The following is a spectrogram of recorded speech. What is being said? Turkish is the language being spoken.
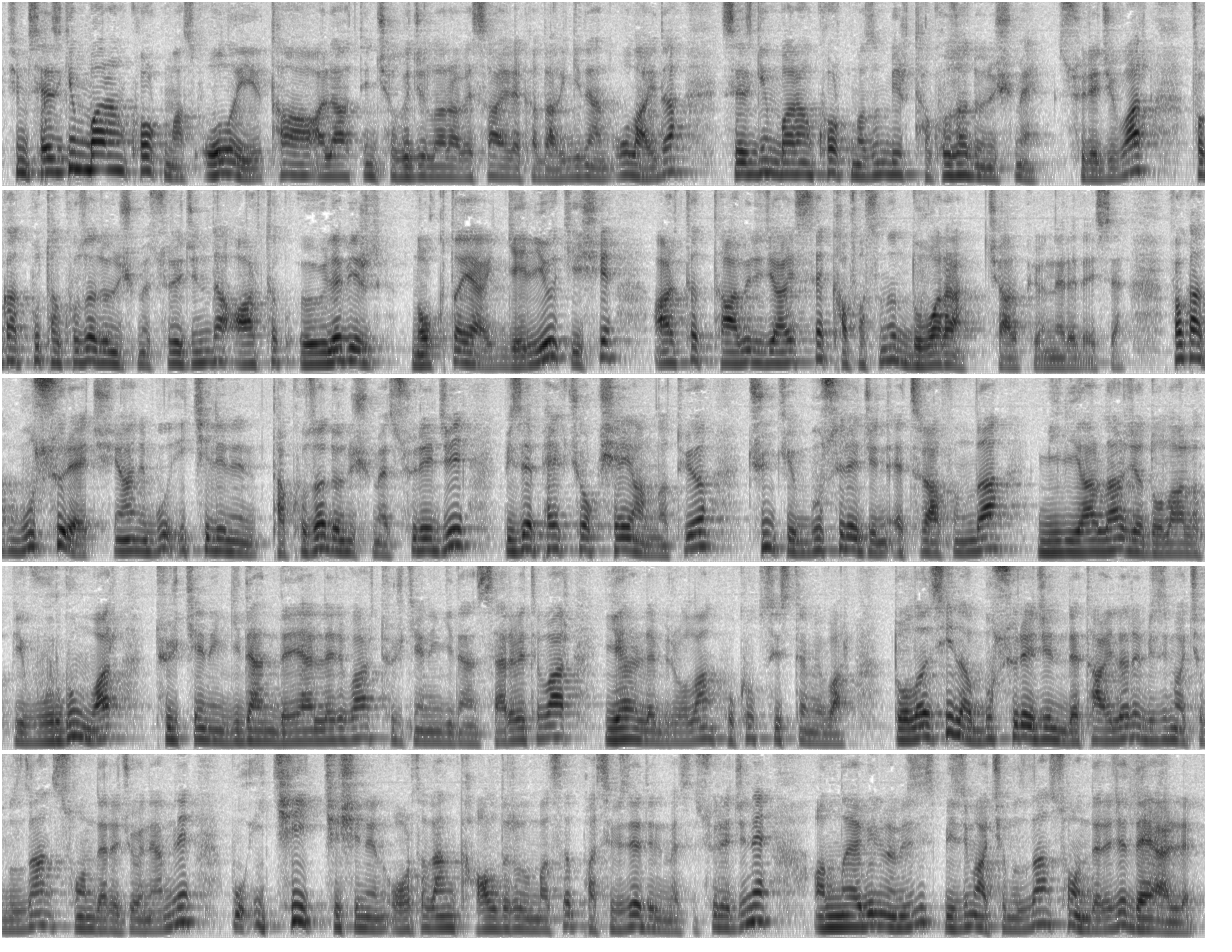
Şimdi Sezgin Baran Korkmaz olayı ta Alaaddin Çakıcılara vesaire kadar giden olayda Sezgin Baran Korkmaz'ın bir takoza dönüşme süreci var. Fakat bu takoza dönüşme sürecinde artık öyle bir noktaya geliyor ki işi artık tabiri caizse kafasını duvara çarpıyor neredeyse. Fakat bu süreç yani bu ikilinin takoza dönüşme süreci bize pek çok şey anlatıyor. Çünkü bu sürecin etrafında milyarlarca dolarlık bir vurgun var. Türkiye'nin giden değerleri var, Türkiye'nin giden serveti var, yerle bir olan hukuk sistemi var. Dolayısıyla bu sürecin detayları bizim açımızdan son derece önemli. Bu iki kişinin ortadan kaldırılması, pasifize edilmesi sürecini anlayabilmemiz bizim açımızdan son derece değerli.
